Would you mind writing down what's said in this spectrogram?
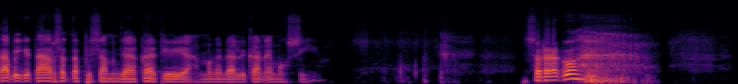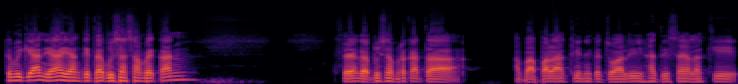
Tapi kita harus tetap bisa menjaga diri ya, mengendalikan emosi. Saudaraku, demikian ya yang kita bisa sampaikan. Saya nggak bisa berkata apa-apa lagi nih kecuali hati saya lagi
